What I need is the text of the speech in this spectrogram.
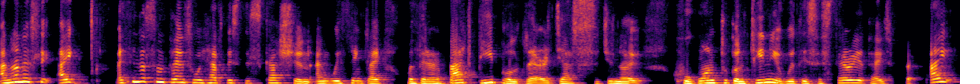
and honestly, I, I think that sometimes we have this discussion and we think like, well, there are bad people there just, you know, who want to continue with these stereotypes. But I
